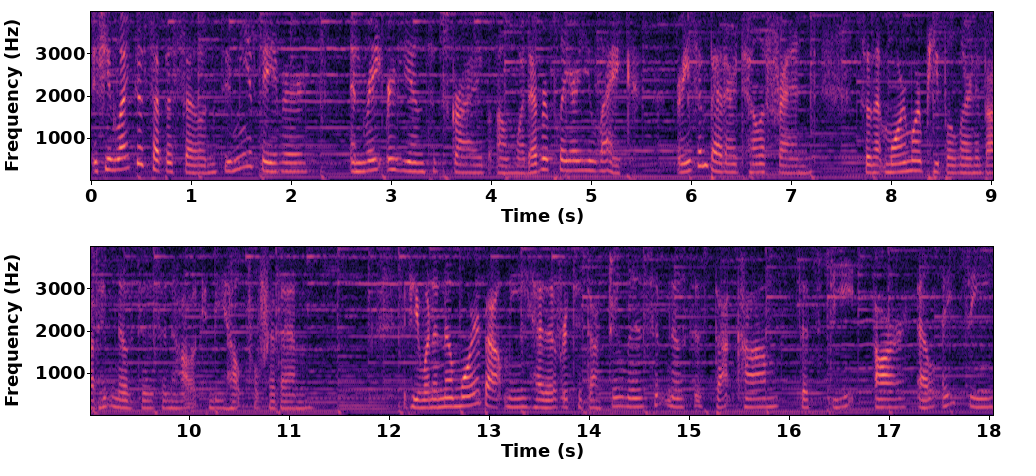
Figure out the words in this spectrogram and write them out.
If you like this episode, do me a favor and rate, review, and subscribe on whatever player you like, or even better, tell a friend so that more and more people learn about hypnosis and how it can be helpful for them. If you want to know more about me, head over to drlizhypnosis.com. That's D R L I Z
